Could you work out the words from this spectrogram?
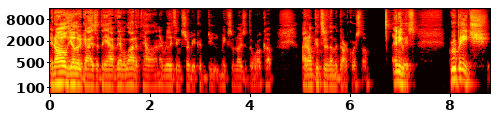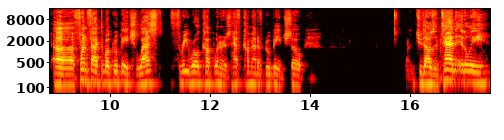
and all the other guys that they have. They have a lot of talent. I really think Serbia could do make some noise at the World Cup. I don't consider them a dark horse though. Anyways, Group H. Uh, fun fact about Group H: last three World Cup winners have come out of Group H. So 2010 Italy,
